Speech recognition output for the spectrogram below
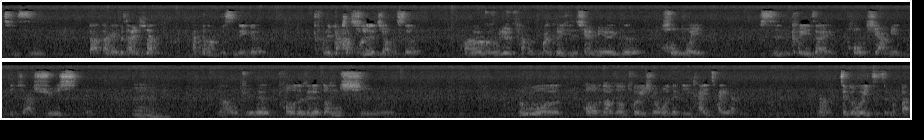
其实大大概不太像，他可能不是那个那个打击的角色。对，我觉得他们蛮可惜，是现在没有一个后卫是可以在后下面底下学习的。嗯，觉得 PO 的这个东西，如果 PO 到时候退休或者离开太阳，那这个位置怎么办？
